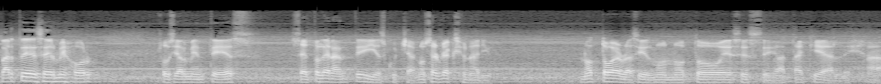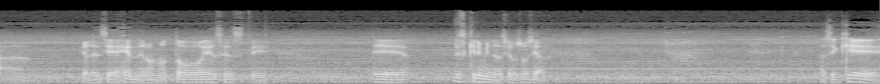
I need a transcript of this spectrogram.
parte de ser mejor socialmente es ser tolerante y escuchar, no ser reaccionario. No todo es racismo, no todo es este ataque a, violencia de género, no todo es este eh, discriminación social. Así que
